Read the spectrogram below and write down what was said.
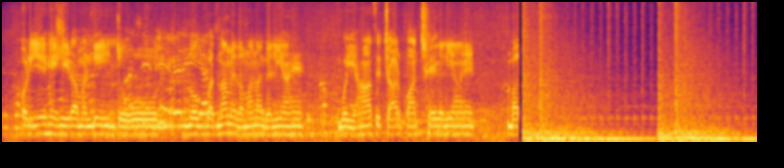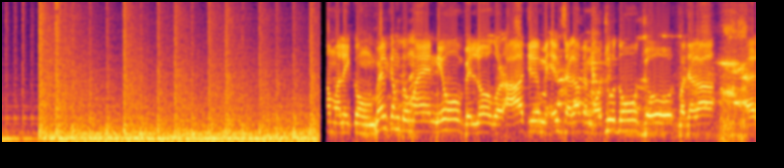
और ये है हीरा मंडी, जो लोग बदना में रमाना गलियाँ हैं। वो यहाँ से चार, पाँच छः गलियाँ हैं। वालेकुम welcome to my new vlog और आज मैं इस जगह पे मौजूद हूँ, जो जगह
